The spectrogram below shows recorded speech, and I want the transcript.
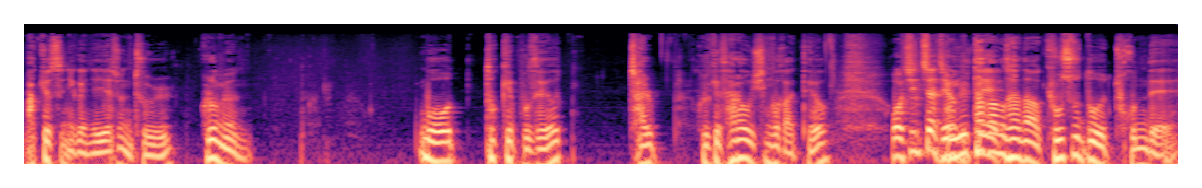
바뀌었으니까 이제 예순 둘. 그러면 뭐 어떻게 보세요? 잘 그렇게 살아오신 것 같아요? 어, 진짜 제가 뭐 일타 강사나 교수도 좋은데.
